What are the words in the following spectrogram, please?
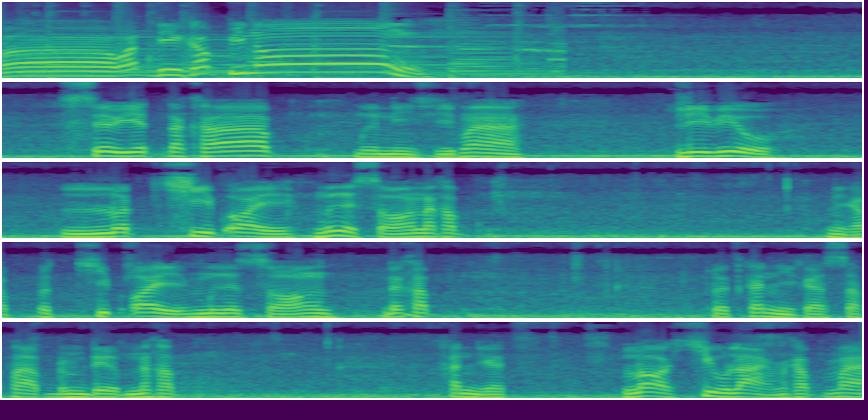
สวัสดีครับพี่น้อง เซเวียตนะครับ มือนีสีมา รีวิวรถคีบอ้อย มือสองนะครับ นี่ครับรถคีบอ้อย มือสองนะครับรถคันนี้ก็สภาพเดิมๆนะครับคันนี้ก็ล่อคิวล่างนะครับ มา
